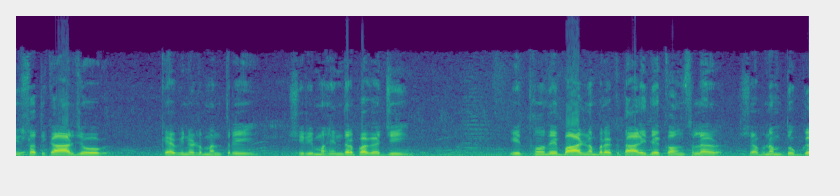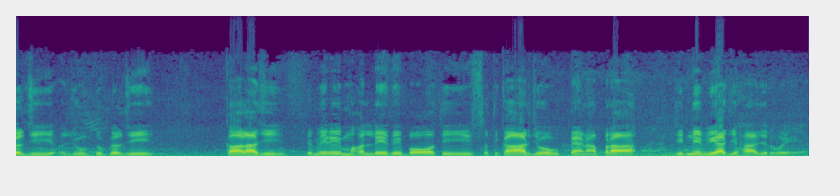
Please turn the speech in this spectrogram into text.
ਹੀ ਸਤਿਕਾਰਯੋਗ ਕੈਬਨਿਟ ਮੰਤਰੀ ਸ਼੍ਰੀ ਮਹਿੰਦਰ ਭਗਤ ਜੀ, ਇੱਥੋਂ ਦੇ ਵਾਰਡ ਨੰਬਰ 41 ਦੇ ਕਾਉਂਸਲਰ ਸ਼ਬਨਮ ਦੁੱਗਲ ਜੀ ਅਜੂਬ ਦੁੱਗਲ ਜੀ, ਕਾਲਾ ਜੀ ਤੇ ਮੇਰੇ ਮੁਹੱਲੇ ਦੇ ਬਹੁਤ ਹੀ ਸਤਿਕਾਰਯੋਗ ਭੈਣਾ ਭਰਾ ਜਿੰਨੇ ਵੀ ਅੱਜ ਹਾਜ਼ਰ ਹੋਏ ਆ।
